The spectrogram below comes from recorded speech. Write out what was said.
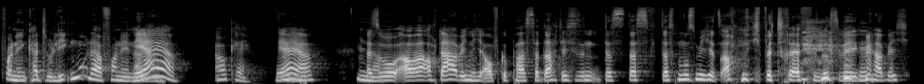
Von den Katholiken oder von den anderen? Ja, ja. Okay. Ja, mhm. ja. Ja. Also, aber auch da habe ich nicht aufgepasst. Da dachte ich, das, das, das muss mich jetzt auch nicht betreffen. Deswegen habe ich,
